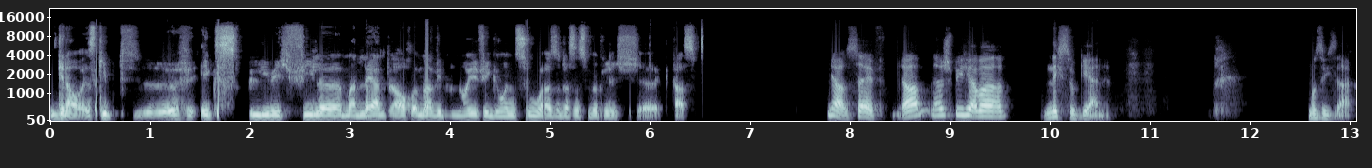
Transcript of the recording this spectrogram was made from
genau, es gibt äh, x beliebig viele. Man lernt auch immer wieder neue Figuren zu. Also das ist wirklich äh, krass. Ja, safe. Ja, das spiele ich aber nicht so gerne. Muss ich sagen.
